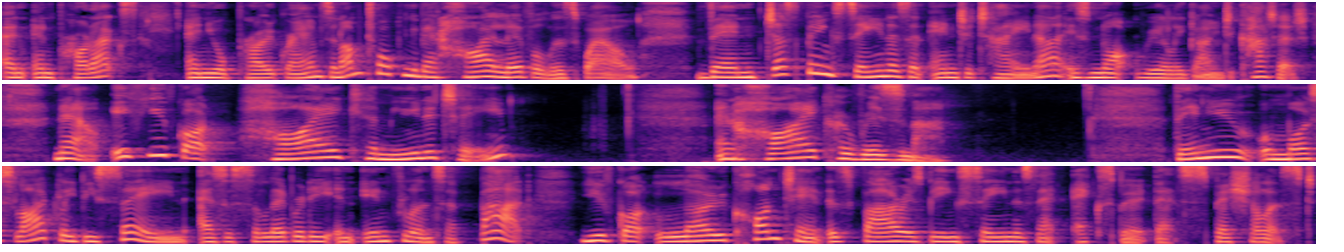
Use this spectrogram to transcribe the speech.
and, and products and your programs, and I'm talking about high level as well, then just being seen as an entertainer is not really going to cut it. Now, if you've got high community, and high charisma, then you will most likely be seen as a celebrity and influencer, but you've got low content as far as being seen as that expert, that specialist,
